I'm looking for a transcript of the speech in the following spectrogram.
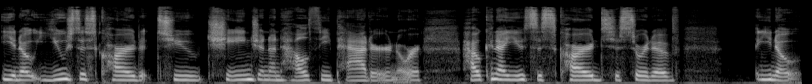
you know, use this card to change an unhealthy pattern? Or how can I use this card to sort of you know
